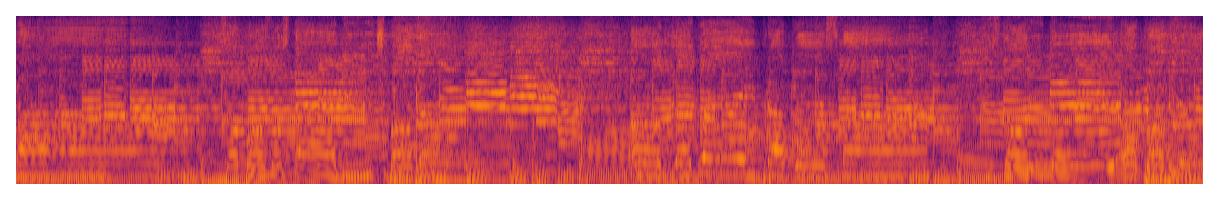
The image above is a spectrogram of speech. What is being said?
wam, co pozostawić mogę. Odległej prawdy smak, historii tej opowiem.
